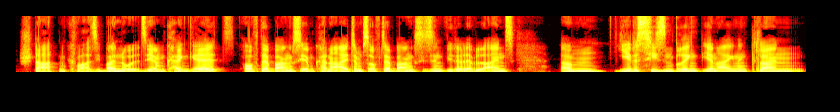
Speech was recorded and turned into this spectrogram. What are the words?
starten quasi bei Null. Sie haben kein Geld auf der Bank, sie haben keine Items auf der Bank, sie sind wieder Level 1. Ähm, jede Season bringt ihren eigenen kleinen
